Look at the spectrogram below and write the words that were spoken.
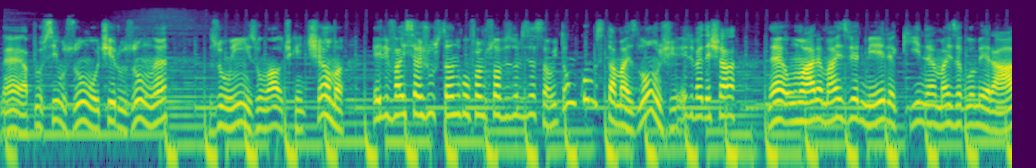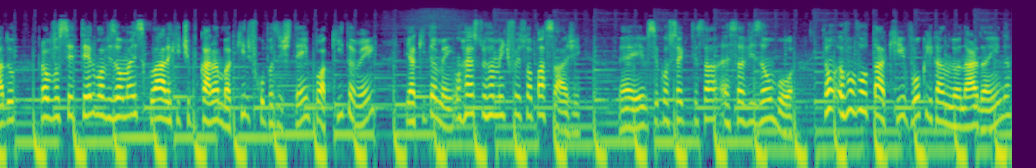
né, aproxima o zoom ou tira o zoom, né? Zoom in, zoom out, que a gente chama, ele vai se ajustando conforme sua visualização. Então, como está mais longe, ele vai deixar né, uma área mais vermelha aqui, né, mais aglomerado, para você ter uma visão mais clara que tipo, caramba, aqui ele ficou bastante tempo, aqui também e aqui também. O resto realmente foi só passagem. Né, e aí você consegue ter essa, essa visão boa. Então eu vou voltar aqui, vou clicar no Leonardo ainda.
